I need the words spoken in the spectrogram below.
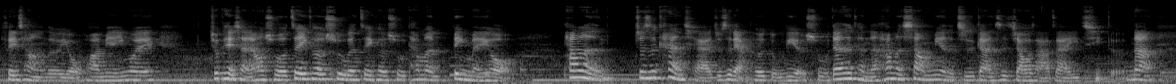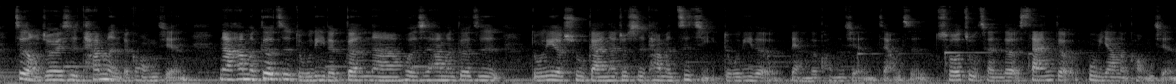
非常的有画面，因为就可以想象说这一棵树跟这棵树，它们并没有，它们就是看起来就是两棵独立的树，但是可能它们上面的枝干是交杂在一起的，那这种就会是它们的空间，那它们各自独立的根啊，或者是它们各自。独立的树干，那就是他们自己独立的两个空间，这样子所组成的三个不一样的空间。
